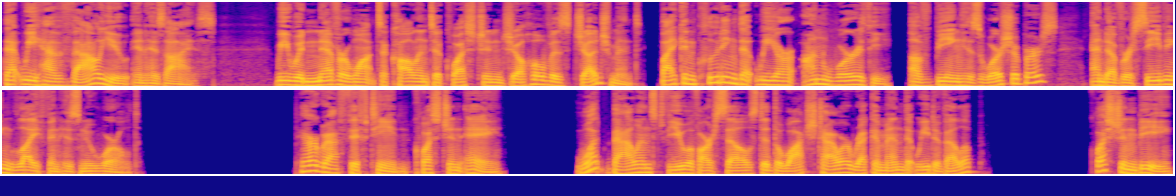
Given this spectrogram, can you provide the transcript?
that we have value in His eyes. We would never want to call into question Jehovah's judgment by concluding that we are unworthy of being His worshippers and of receiving life in His new world. Paragraph 15, Question A. What balanced view of ourselves did the Watchtower recommend that we develop? Question B.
